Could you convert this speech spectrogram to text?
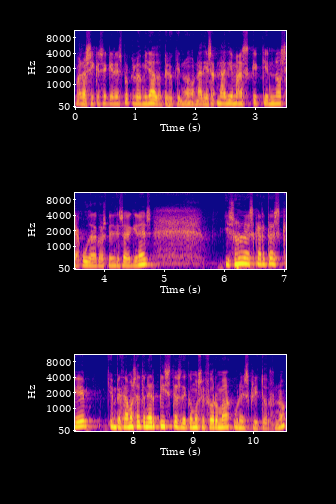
bueno sí que sé quién es porque lo he mirado pero que no nadie nadie más que quien no se acuda a la correspondencia sabe quién es y son unas cartas que empezamos a tener pistas de cómo se forma un escritor. ¿no?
